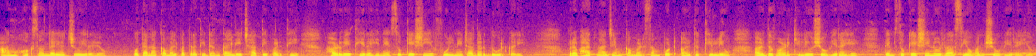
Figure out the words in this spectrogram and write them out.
આ મોહક સૌંદર્ય જોઈ રહ્યો. પોતાના કમલપત્રથી ઢંકાયેલી છાતી પરથી હળવેથી રહીને સુકેશીએ ફૂલની ચાદર દૂર કરી. પ્રભાતમાં જેમ કમળ સંપુટ અર્ધ ખીલ્યું, અર્ધ વણ ખીલ્યું શોભી રહે, તેમ સુકેશીનું રસ યૌવન શોભી રહ્યું.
